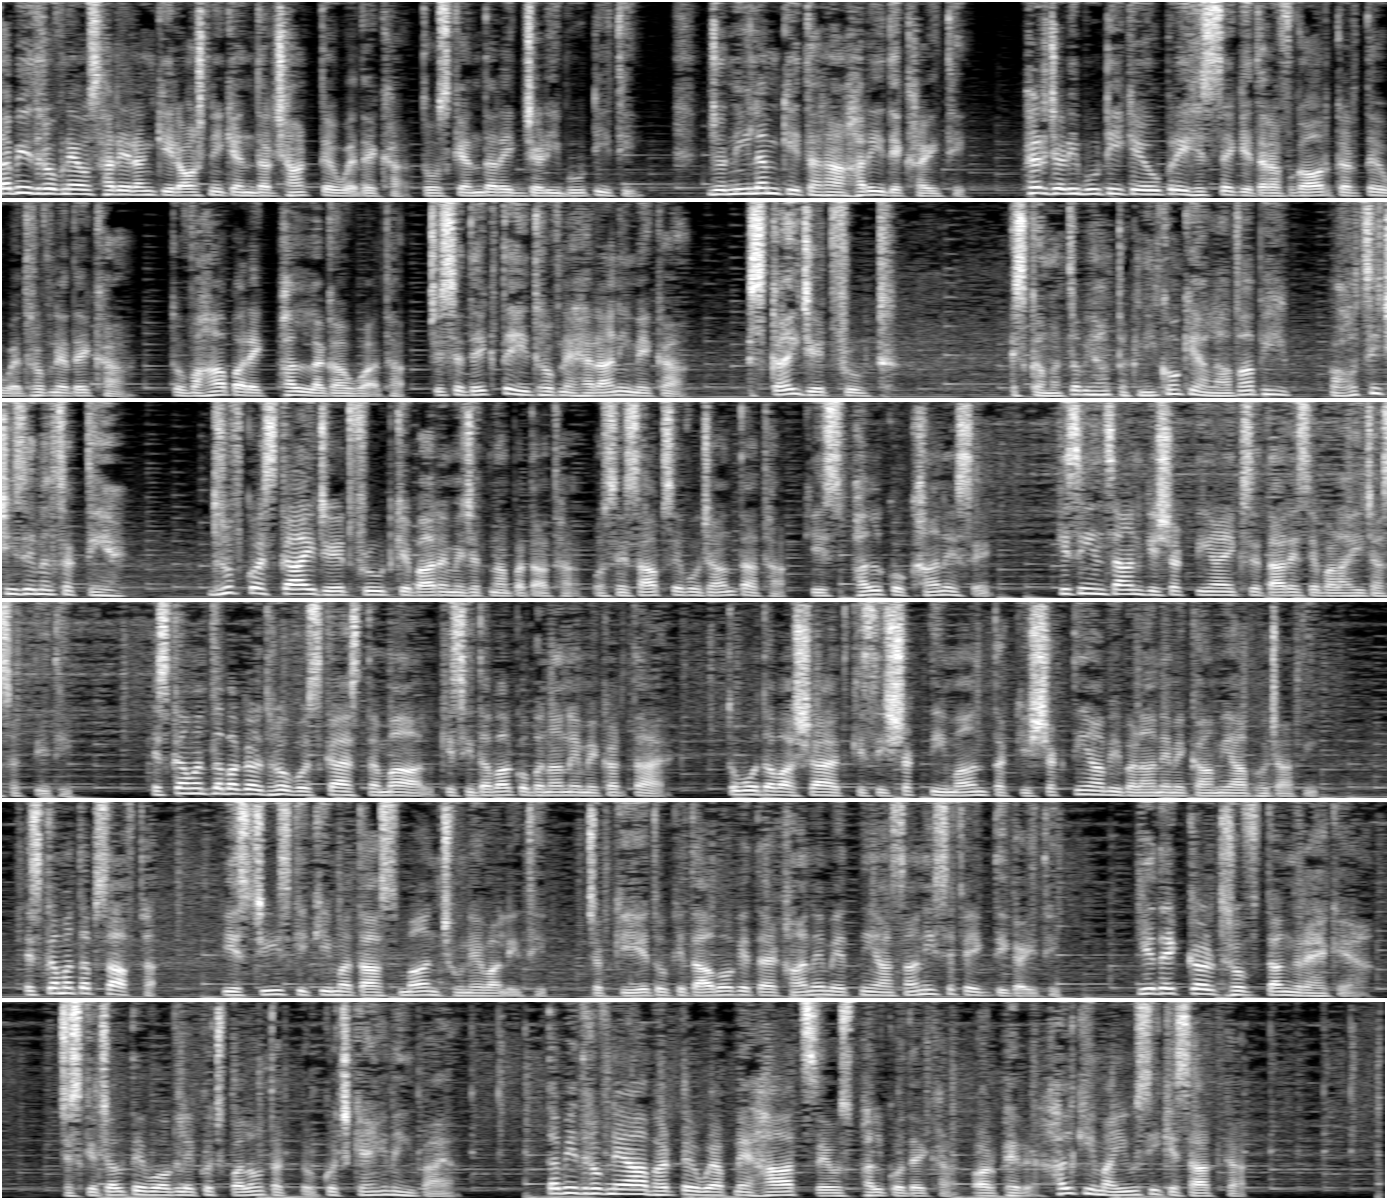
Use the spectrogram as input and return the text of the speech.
तभी ध्रुव ने उस हरे रंग की रोशनी के अंदर झांकते हुए देखा तो उसके अंदर एक जड़ी बूटी थी, जो नीलम की तरह हरी दिख रही थी। फिर जड़ी बूटी के ऊपरी हिस्से की तरफ़ गौर करते हुए ध्रुव ने देखा तो वहाँ पर एक फल लगा हुआ था, जिसे देखते ही ध्रुव ने हैरानी में कहा स्काई जेट फ्रूट इसका मतलब यहाँ तकनीकों के अलावा भी बहुत सी चीज़ें मिल सकती हैं। ध्रुव को स्काई जेट फ्रूट के बारे में जितना पता था, उस हिसाब से वो जानता था कि इस फल को खाने से किसी इंसान की शक्तियाँ एक सितारे से बढ़ाई जा सकती थी। इसका मतलब अगर ध्रुव उसका इस्तेमाल किसी दवा को बनाने में करता है तो वो दवा शायद किसी शक्तिमान तक की शक्तियाँ भी बढ़ाने में कामयाब हो जाती। इसका मतलब साफ़ था। इस चीज़ की कीमत आसमान छूने वाली थी, जबकि ये तो किताबों के तहखाने में इतनी आसानी से फेंक दी गई थी। ये देखकर ध्रुव तंग रह गया, जिसके चलते वो अगले कुछ पलों तक तो कुछ कह नहीं पाया। तभी ध्रुव ने आ भरते हुए अपने हाथ से उस फल को देखा और फिर हल्की मायूसी के साथ कहा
